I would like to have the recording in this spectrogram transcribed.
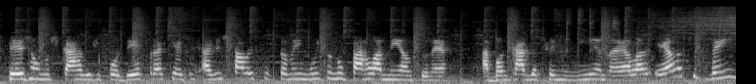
estejam nos cargos de poder, para que a gente, a gente fala isso também muito no parlamento, né? A bancada feminina, ela, ela que vem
